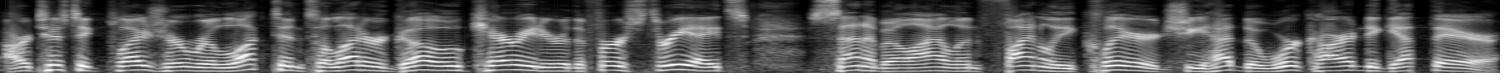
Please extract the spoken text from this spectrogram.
Artistic Pleasure, reluctant to let her go, carried her the first three eighths. Sanibel Island finally cleared. She had to work hard to get there.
